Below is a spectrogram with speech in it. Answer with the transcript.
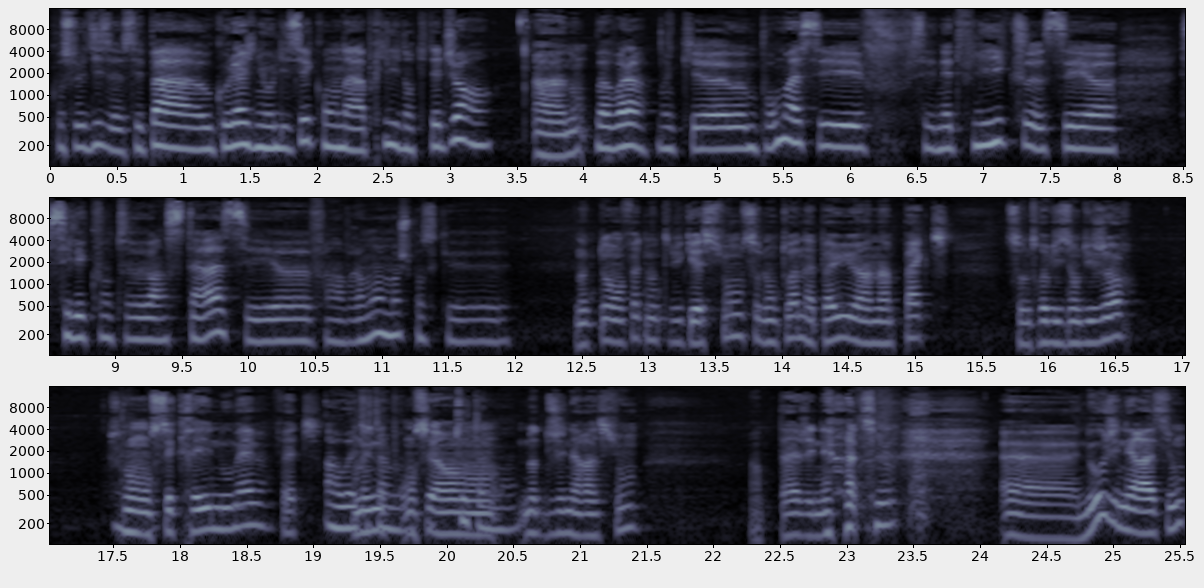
qu'on se le dise, c'est pas au collège ni au lycée qu'on a appris l'identité de genre. Hein. Ah non. Bah voilà. Donc pour moi c'est c'est Netflix, c'est c'est les comptes Insta, c'est enfin vraiment moi je pense que. Donc en fait notre éducation, selon toi, n'a pas eu un impact sur notre vision du genre? Parce qu'on s'est créé nous-mêmes en fait. Ah ouais, on totalement. on s'est notre génération ta génération, euh, nos générations,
